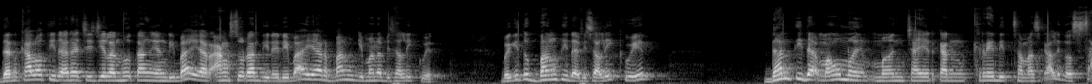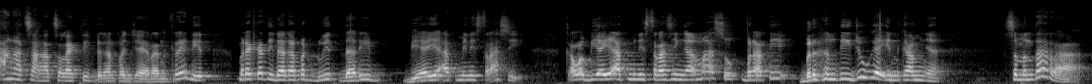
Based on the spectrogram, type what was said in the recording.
Dan kalau tidak ada cicilan hutang yang dibayar, angsuran tidak dibayar, bank gimana bisa liquid? Begitu bank tidak bisa liquid, dan tidak mau mencairkan kredit sama sekali itu sangat-sangat selektif dengan pencairan kredit, mereka tidak dapat duit dari biaya administrasi. Kalau biaya administrasi nggak masuk, berarti berhenti juga income-nya. Sementara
